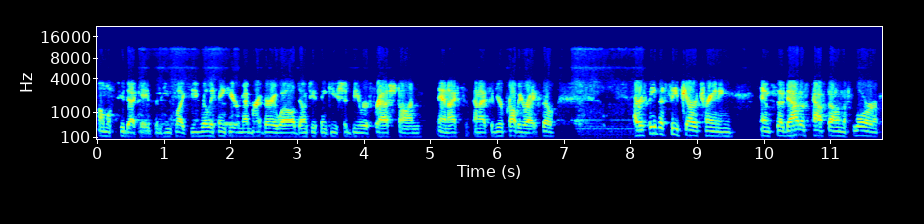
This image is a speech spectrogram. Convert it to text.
almost two decades." And he's like, "Do you really think you remember it very well? Don't you think you should be refreshed on?" And I and I said, "You're probably right." So I received the CPR training, and so Dad was passed out on the floor,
